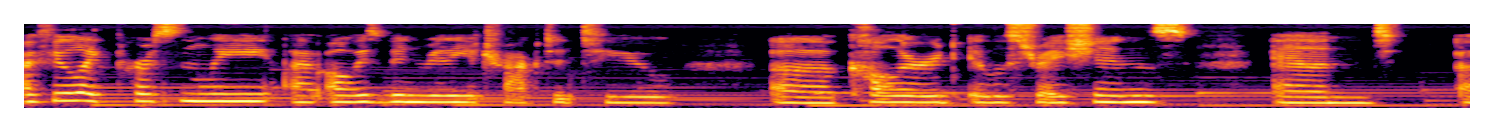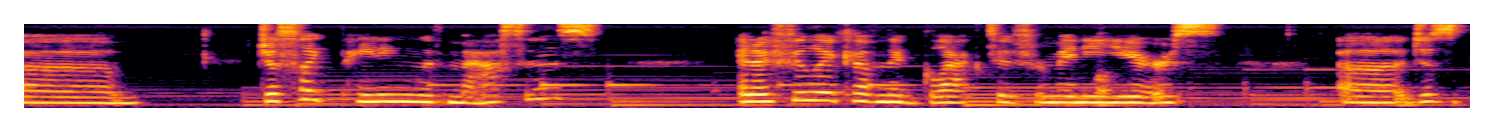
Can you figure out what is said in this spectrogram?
I feel like personally I've always been really attracted to uh, colored illustrations and uh, just like painting with masses. And I feel like I've neglected for many years uh, just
